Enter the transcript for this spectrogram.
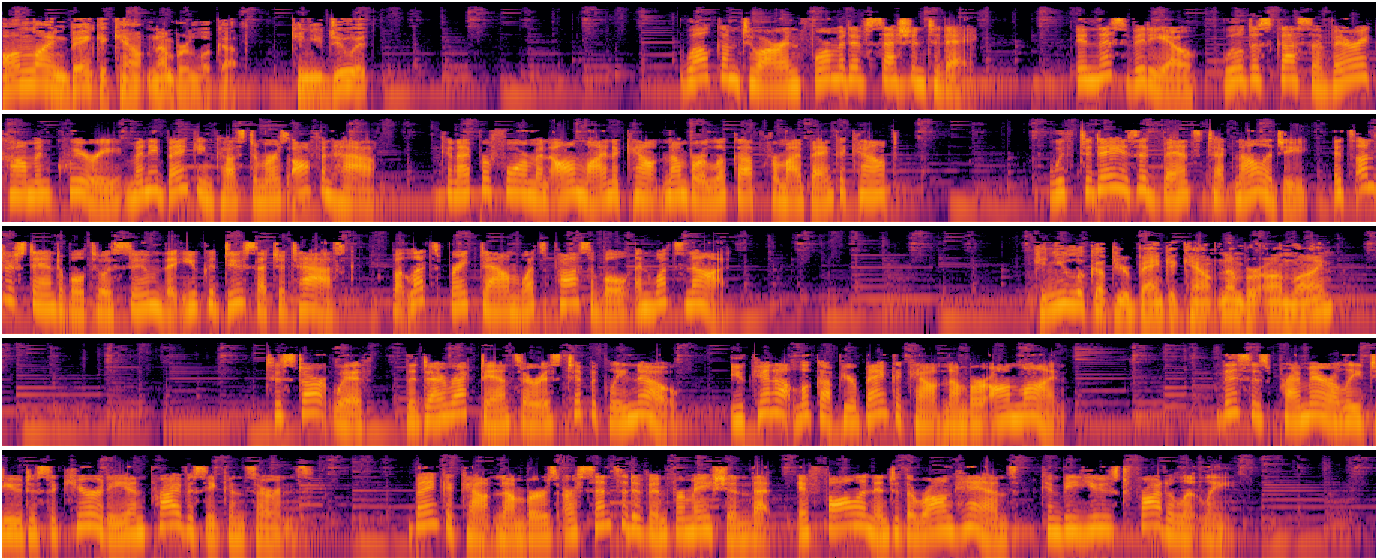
Online bank account number lookup. Can you do it? Welcome to our informative session today. In this video, we'll discuss a very common query many banking customers often have. Can I perform an online account number lookup for my bank account? With today's advanced technology, it's understandable to assume that you could do such a task, but let's break down what's possible and what's not. Can you look up your bank account number online? To start with, the direct answer is typically no. You cannot look up your bank account number online. This is primarily due to security and privacy concerns. Bank account numbers are sensitive information that, if fallen into the wrong hands, can be used fraudulently.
